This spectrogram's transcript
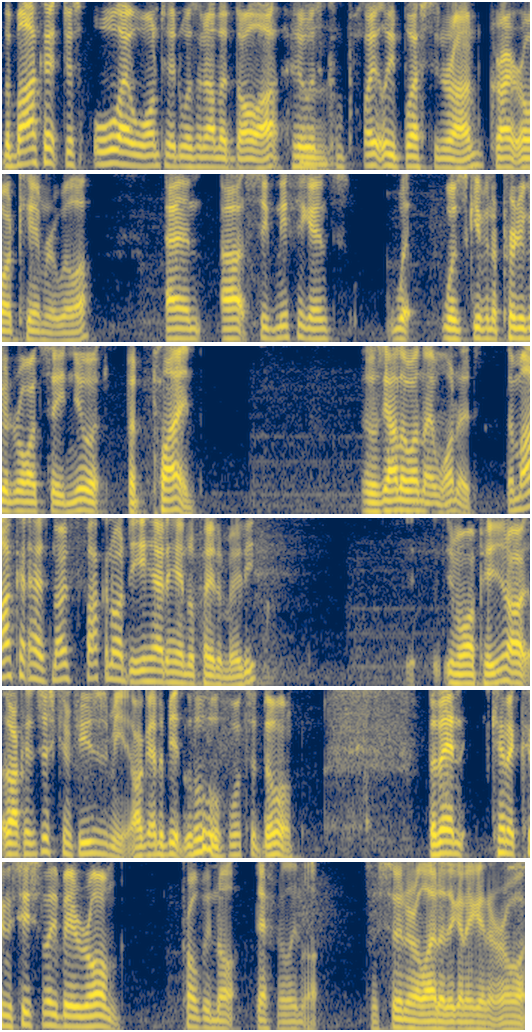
The market just all they wanted was another dollar, who was completely blessed in run, great ride Cam Ruilla, and uh, significance w- was given a pretty good ride. See, knew it, but plain. It was the other one they wanted. The market has no fucking idea how to handle Peter Moody. In my opinion, I, like it just confuses me. I get a bit, ooh, what's it doing? But then, can it consistently be wrong? Probably not. Definitely not. So sooner or later, they're going to get it right.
